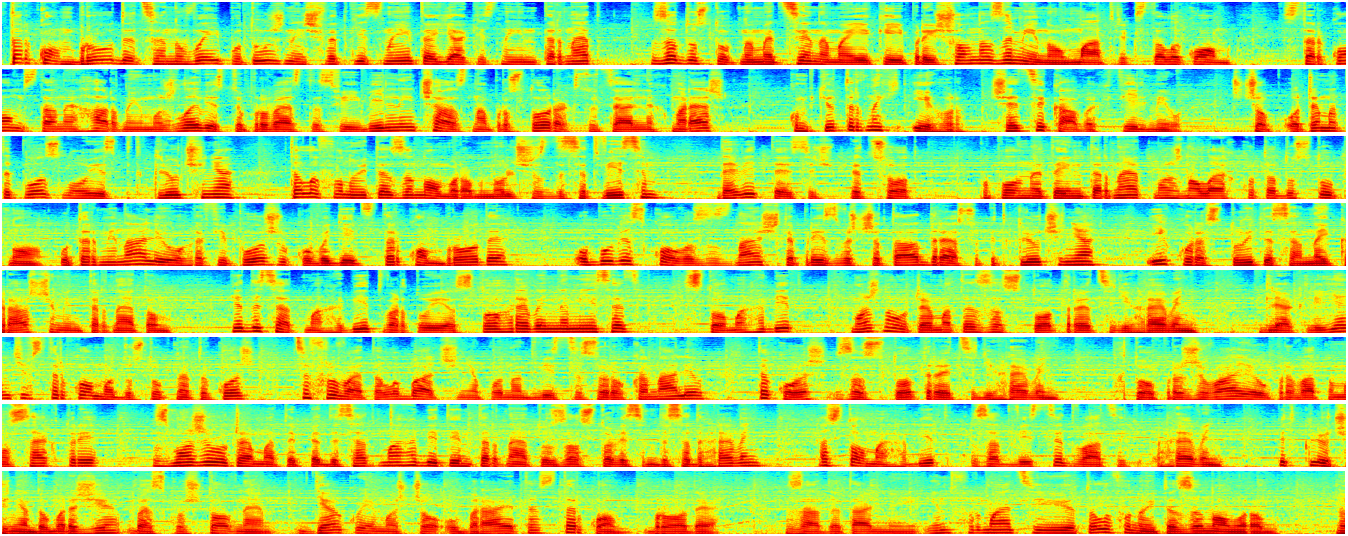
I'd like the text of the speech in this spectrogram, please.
Старком Броди це новий, потужний, швидкісний та якісний інтернет за доступними цінами, який прийшов на заміну Matrix Telecom. Старком стане гарною можливістю провести свій вільний час на просторах соціальних мереж, комп'ютерних ігор чи цікавих фільмів. Щоб отримати послугу із підключення, телефонуйте за номером 068 9500. Поповнити інтернет можна легко та доступно. У терміналі у графі пошуку введіть Старком Броди, обов'язково зазначте прізвище та адресу підключення і користуйтеся найкращим інтернетом. 50 Мбіт вартує 100 гривень на місяць, 100 Мбіт можна отримати за 130 гривень. Для клієнтів Старкому доступне також цифрове телебачення понад 240 каналів, також за 130 гривень. Хто проживає у приватному секторі, зможе отримати 50 Мбіт інтернету за 180 гривень, а 100 Мбіт за 220 гривень. Підключення до мережі безкоштовне. Дякуємо, що обираєте Старком Броди. За детальною інформацією телефонуйте за номером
